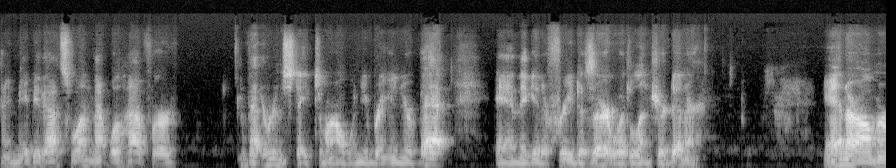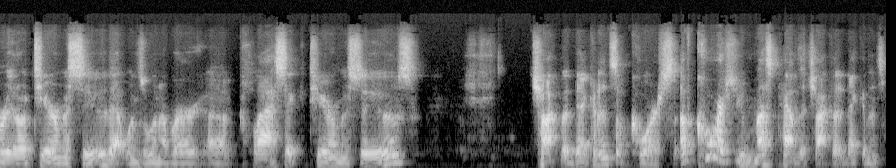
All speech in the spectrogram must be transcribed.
And maybe that's one that we'll have for Veterans Day tomorrow when you bring in your vet and they get a free dessert with lunch or dinner. And our Amaretto tiramisu, that one's one of our uh, classic tiramisus. Chocolate decadence, of course. Of course, you must have the chocolate decadence.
